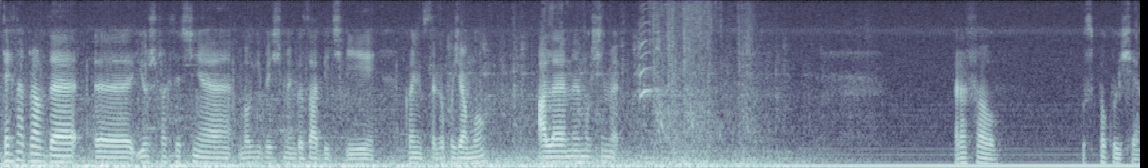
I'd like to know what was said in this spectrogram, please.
I tak naprawdę y, już praktycznie moglibyśmy go zabić i koniec tego poziomu, ale my musimy... Rafał, uspokój się.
